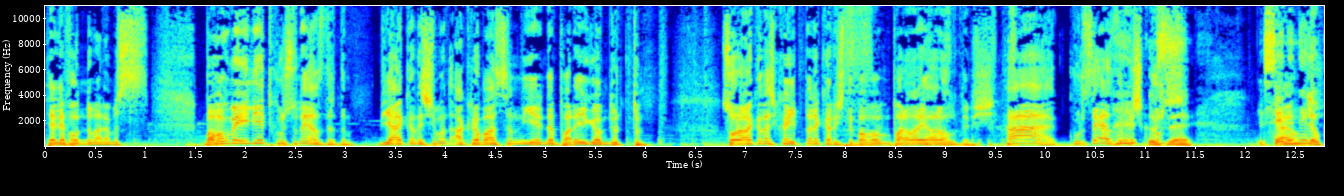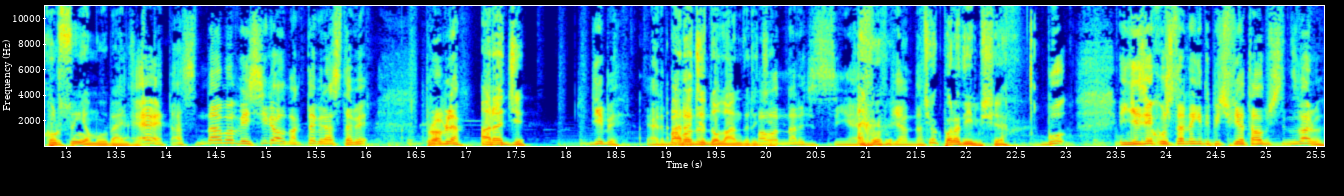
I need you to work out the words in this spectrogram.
telefon numaramız. Babamı ehliyet kursuna yazdırdım. Bir arkadaşımın akrabasının yerine parayı gömdürttüm. Sonra arkadaş kayıtlara karıştı babamın paralar yalan oldu demiş. Ha kursa yazdırmış kurs. Kursu. Senin değil o kursun yamuğu bence. Evet aslında ama vesile olmak da biraz tabii problem Aracı. gibi. Yani Aracı dolandırıcı. Babanın aracısısın yani bir yandan. Çok para değilmiş ya. Bu İngilizce kurslarına gidip hiç fiyat almıştınız var mı?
